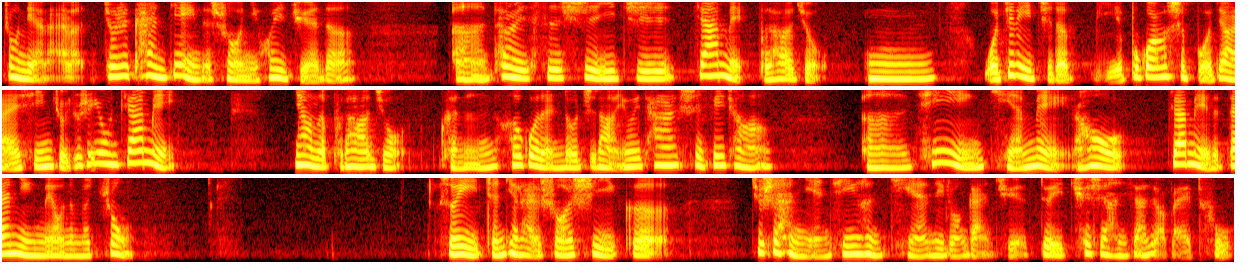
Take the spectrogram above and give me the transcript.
重点来了，就是看电影的时候你会觉得，嗯，特瑞斯是一支佳美葡萄酒，嗯，我这里指的也不光是伯教莱新酒，就是用佳美酿的葡萄酒，可能喝过的人都知道，因为它是非常嗯轻盈甜美，然后。佳美的单宁没有那么重，所以整体来说是一个就是很年轻、很甜那种感觉。对，确实很像小白兔。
